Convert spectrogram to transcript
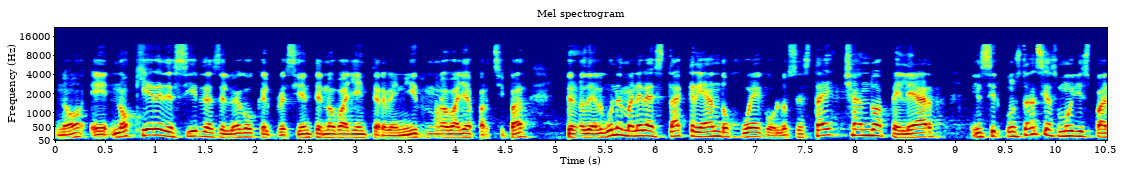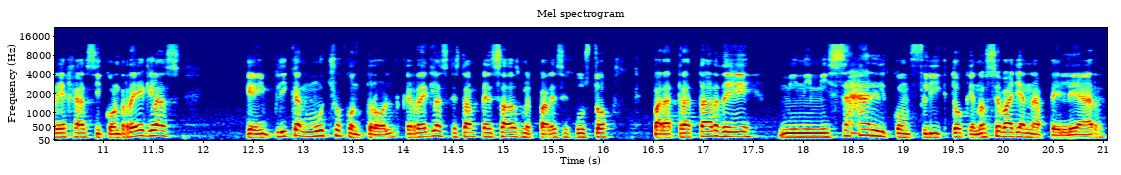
¿no? Eh, no quiere decir, desde luego, que el presidente no vaya a intervenir, no vaya a participar, pero de alguna manera está creando juego, los está echando a pelear en circunstancias muy disparejas y con reglas que implican mucho control, que reglas que están pensadas, me parece justo, para tratar de minimizar el conflicto, que no se vayan a pelear,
